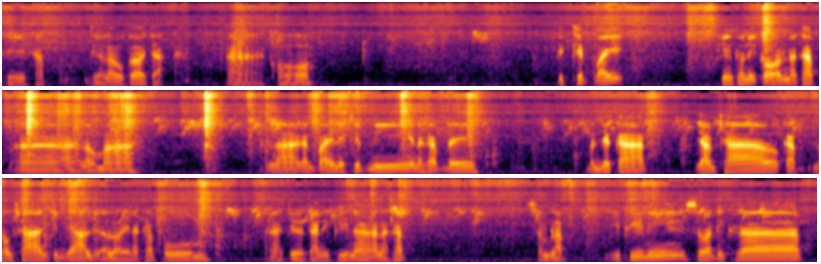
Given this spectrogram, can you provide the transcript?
เคครับ เดี๋ยวเราก็จะอ่าขอ ปิดคลิปไว้ เพียงเท่านี้ก่อนนะครับอ่าเรามาลากันไปในคลิปนี้นะครับ ในบรรยากาศยามเช้ากับน้องช้างกินหญ้าหรืออร่อยนะครับ ผมอ่าเจอกันอีพีหน้านะครับสำหรับอีพีนี้สวัสดีครับ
